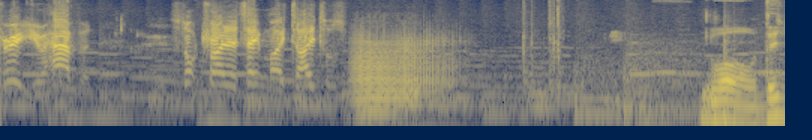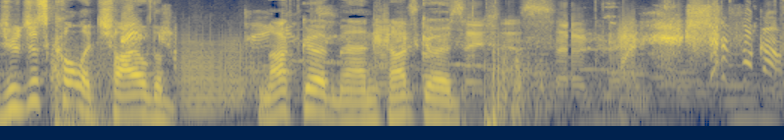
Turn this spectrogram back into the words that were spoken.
It's true, you haven't. Stop trying to take my titles. Whoa! Did you just call a child a? Not good, man. Not good. This conversation is so. Shut the fuck up.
